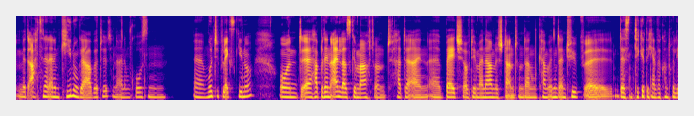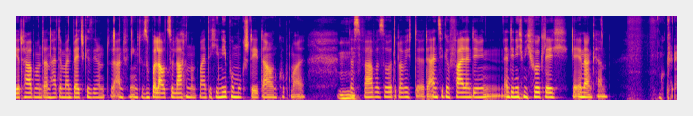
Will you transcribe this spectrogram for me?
mit 18 in einem Kino gearbeitet, in einem großen äh, Multiplex-Kino und äh, habe den Einlass gemacht und hatte ein äh, Badge, auf dem mein Name stand. Und dann kam irgendein Typ, äh, dessen Ticket ich einfach kontrolliert habe und dann hat er mein Badge gesehen und anfing irgendwie super laut zu lachen und meinte, hier Nepomuk steht da und guckt mal. Mhm. Das war aber so, glaube ich, der, der einzige Fall, an den, an den ich mich wirklich erinnern kann. Okay.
